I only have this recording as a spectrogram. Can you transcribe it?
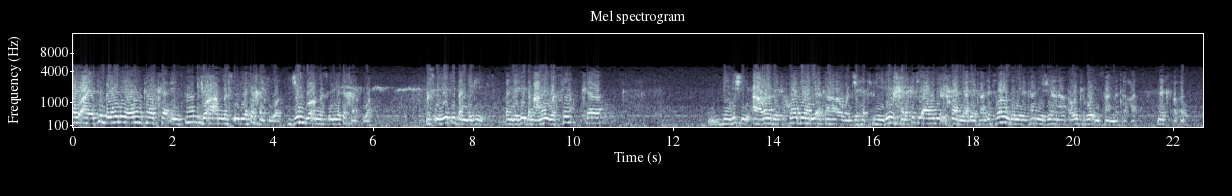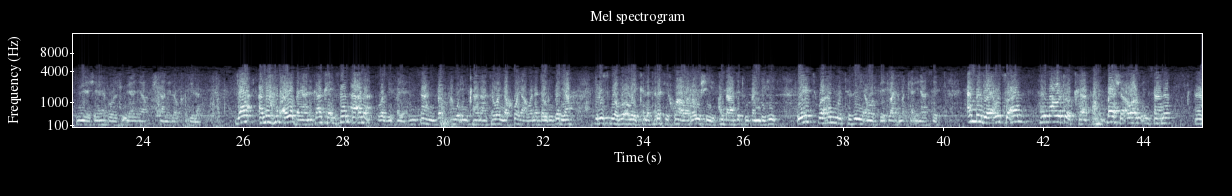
أو آية بيان أولك كإنسان بو أم مسؤولية خلقه جن بو أم مسؤولية خلقه مسؤولية بندقي. بندقي بمعنى وسيع ك بنشي أعوابك إخوة دياريك وجهة ميري حركة أعوابك إخوة دياريك لتواو زمين كان يجيانا أو كبو إنسان مترحة نك فقط. نوێژێ ڕۆژویە یا شتانی لەو قبیلە جا ئەمە هەر ئەوە بەیانەکە کە ئینسان ئەمە وەزیفەیە ئینسان بە هەموو ئیمکاناتەوە لە خۆیانوە لە دەوروبەریا دروست بووە بۆ ئەوەی کە لە تەرەفی خواوە ڕەوشی عیبادەت و بەندگی وێت و ئەم متزمی ئەوە بێت وای ئەمە کاریناسێت ئەمە دوای ئەوە سوال هەر ماوەتۆ کە باشە ئەوە ئینسانە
